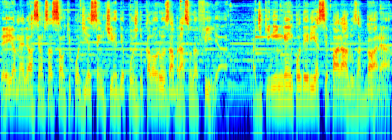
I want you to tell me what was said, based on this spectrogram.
veio a melhor sensação que podia sentir depois do caloroso abraço da filha. A de que ninguém poderia separá-los agora.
